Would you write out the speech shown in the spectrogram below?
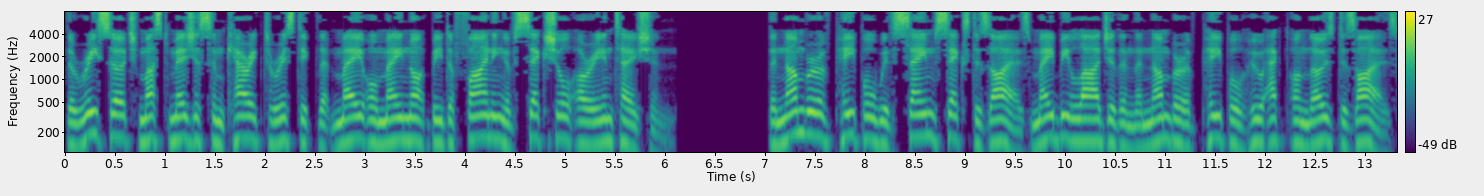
The research must measure some characteristic that may or may not be defining of sexual orientation. The number of people with same-sex desires may be larger than the number of people who act on those desires,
